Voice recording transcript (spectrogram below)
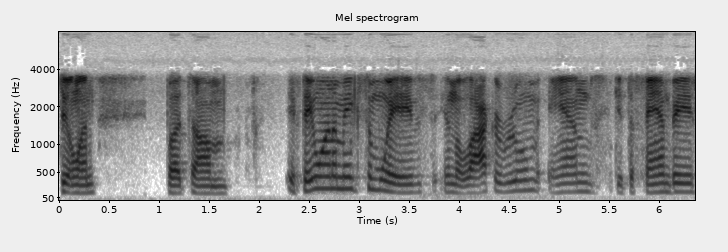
Dillon. But um, if they want to make some waves in the locker room and get the fan base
